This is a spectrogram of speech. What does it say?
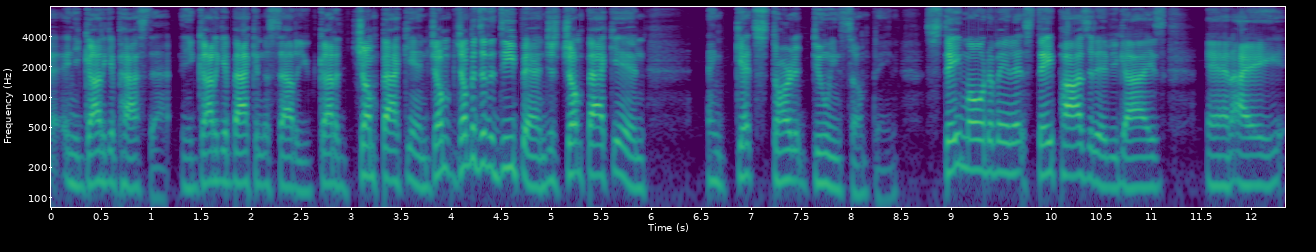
And you got to get past that. And you got to get back in the saddle. You got to jump back in, jump, jump into the deep end, just jump back in and get started doing something. Stay motivated, stay positive, you guys. And I,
